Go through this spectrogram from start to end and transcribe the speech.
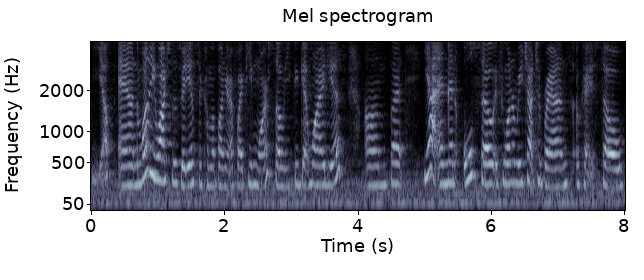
Yep, and the more that you watch those videos, to come up on your FYP more, so you could get more ideas. Um, but yeah, and then also, if you want to reach out to brands, okay, so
